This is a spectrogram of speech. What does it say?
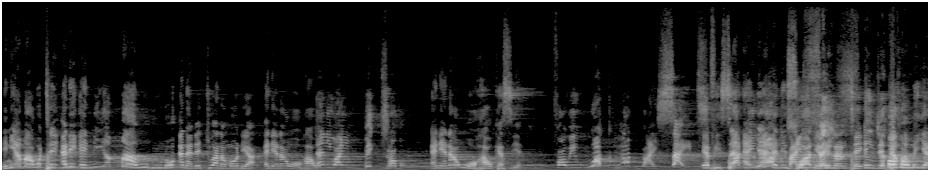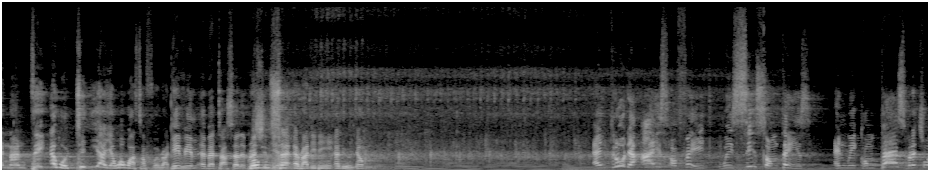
Nneɛma a wote ne nneɛma a wohu no ɛna de tu anammɔn deɛ a ɛneɛ na wowɔ haw. Then you are in big trouble. ɛneɛ na wowɔ haw kɛseɛ For we walk not by sight, ɛfiri sɛ but we walk ne by faith in Jehovah. mmom yɛnante ɛwɔ gyidi a yɛwɔ wɔ asafo awurade Give him a better celebration here. hyɛ awurade din ane onyam. And through the eyes of faith, we see some things and we compare spiritual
